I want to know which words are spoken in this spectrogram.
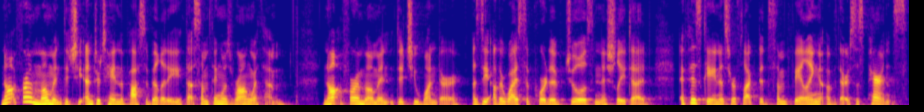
Not for a moment did she entertain the possibility that something was wrong with him. Not for a moment did she wonder, as the otherwise supportive Jules initially did, if his gayness reflected some failing of theirs as parents.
